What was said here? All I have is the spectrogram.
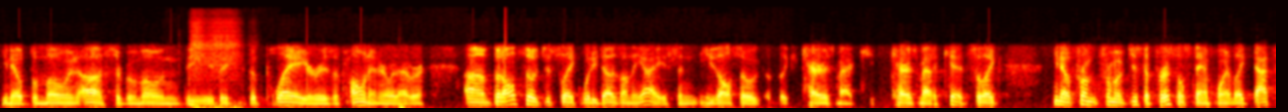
you know bemoan us or bemoan the the, the play or his opponent or whatever um, but also just like what he does on the ice, and he's also like a charismatic, charismatic kid. So like, you know, from from a, just a personal standpoint, like that's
